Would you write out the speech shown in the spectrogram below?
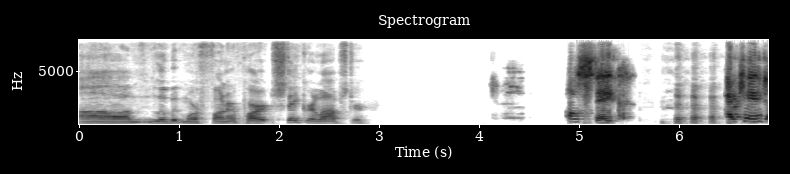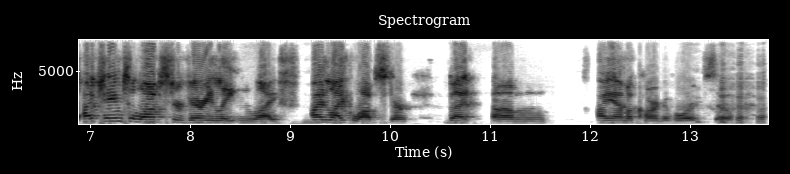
Um, a little bit more funner part: steak or lobster? Oh, steak. I came. I came to lobster very late in life. Mm-hmm. I like lobster, but um, I am a carnivore, so. I,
